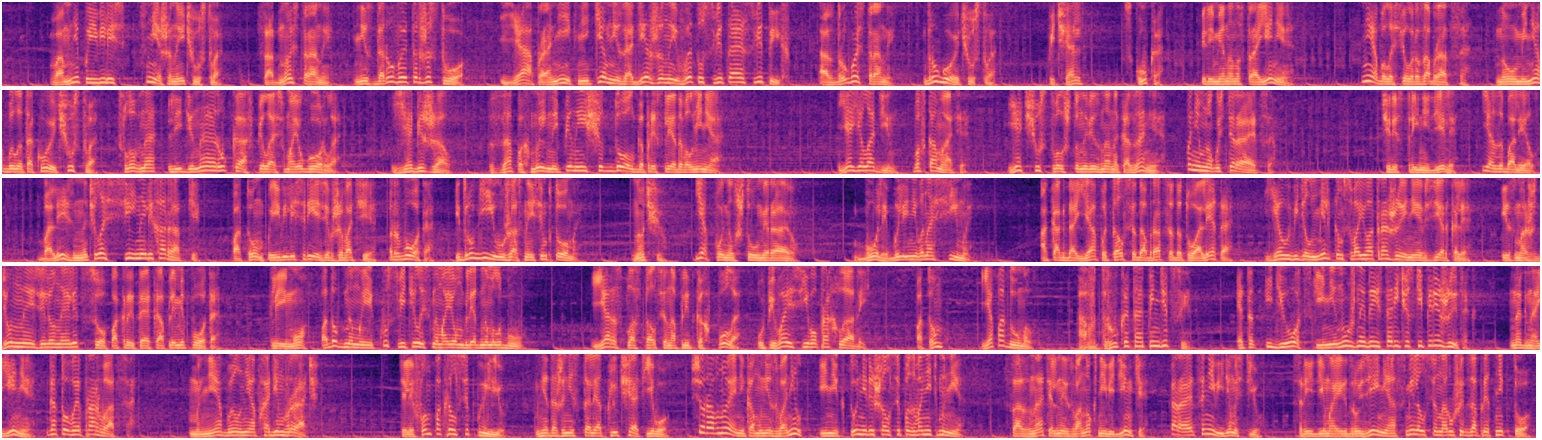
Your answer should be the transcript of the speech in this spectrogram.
Во мне появились смешанные чувства. С одной стороны, нездоровое торжество – я проник, никем не задержанный, в эту святая святых. А с другой стороны, другое чувство. Печаль, скука, перемена настроения. Не было сил разобраться, но у меня было такое чувство, словно ледяная рука впилась в мое горло. Я бежал. Запах мыльной пены еще долго преследовал меня. Я ел один, в автомате. Я чувствовал, что новизна наказания – понемногу стирается. Через три недели я заболел. Болезнь началась с сильной лихорадки. Потом появились рези в животе, рвота и другие ужасные симптомы. Ночью я понял, что умираю. Боли были невыносимы. А когда я пытался добраться до туалета, я увидел мельком свое отражение в зеркале. Изможденное зеленое лицо, покрытое каплями пота – Клеймо, подобно маяку, светилось на моем бледном лбу. Я распластался на плитках пола, упиваясь его прохладой. Потом я подумал, а вдруг это аппендицит? Этот идиотский, ненужный доисторический пережиток. Нагноение, готовое прорваться. Мне был необходим врач. Телефон покрылся пылью. Мне даже не стали отключать его. Все равно я никому не звонил, и никто не решался позвонить мне. Сознательный звонок невидимки карается невидимостью. Среди моих друзей не осмелился нарушить запрет никто.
